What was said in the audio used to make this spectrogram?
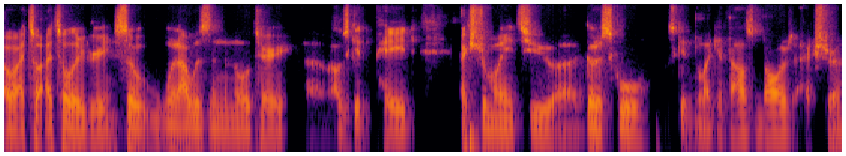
oh i, to- I totally agree so when i was in the military uh, i was getting paid extra money to uh, go to school i was getting like a thousand dollars extra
